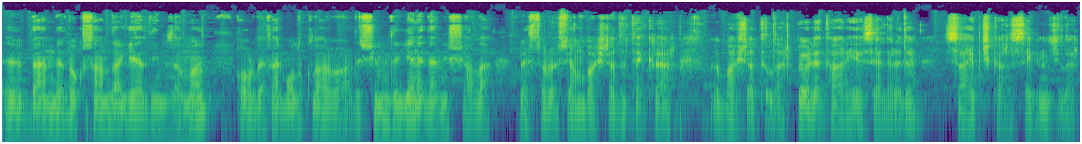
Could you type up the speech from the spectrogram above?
E, ben de 90'da geldiğim zaman orada efendim oluklar vardı. Şimdi yeniden inşallah restorasyon başladı. Tekrar başlattılar. Böyle tarihi eserlere de sahip çıkarız sevgiliciler.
